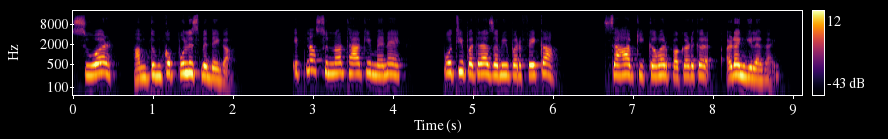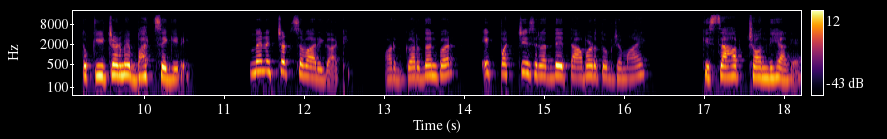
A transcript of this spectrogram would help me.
सुअर, हम तुमको पुलिस में देगा। इतना सुनना था कि मैंने पोथी पतरा ज़मीन पर फेंका। साहब की कमर पकड़कर अड़ंगी लगाई। तो कीचड़ में भत से गिरे। मैंने चट सवारी गाठी और गर्दन पर एक पच्चीस रद्दे ताबड़तोब जमाए कि साहब चौंधिया गए।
